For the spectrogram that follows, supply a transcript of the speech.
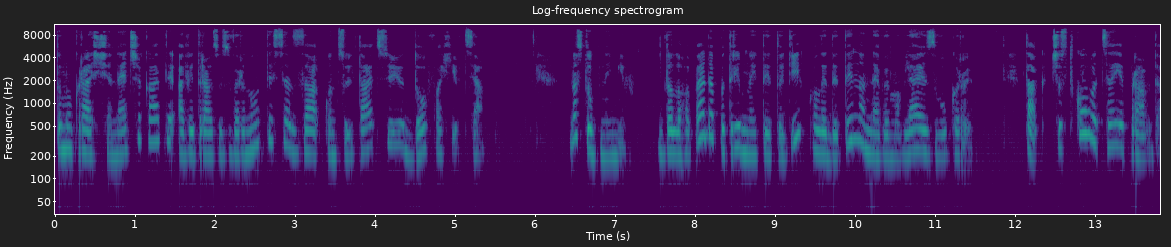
тому краще не чекати, а відразу звернутися за консультацією до фахівця. Наступний міф. До логопеда потрібно йти тоді, коли дитина не вимовляє звук «ри». Так, частково це є правда.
